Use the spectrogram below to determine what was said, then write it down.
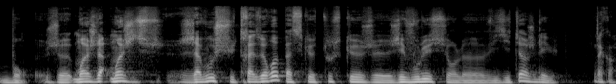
bon, je, moi, je- moi, j'avoue, je suis très heureux parce que tout ce que j'ai voulu sur le visiteur, je l'ai eu. D'accord.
